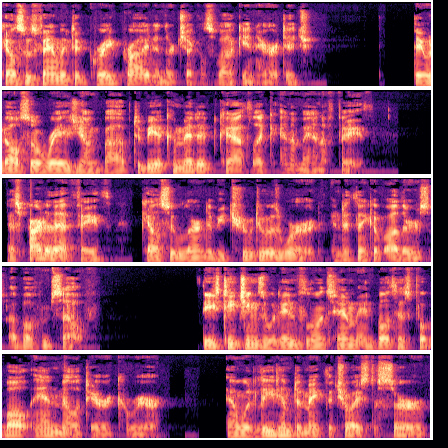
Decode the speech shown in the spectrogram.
Kalsu's family took great pride in their Czechoslovakian heritage. They would also raise young Bob to be a committed Catholic and a man of faith. As part of that faith, Kalsu learned to be true to his word and to think of others above himself. These teachings would influence him in both his football and military career, and would lead him to make the choice to serve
